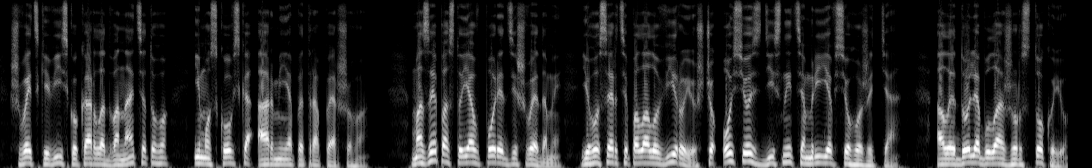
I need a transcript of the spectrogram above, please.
– шведське військо Карла XII і московська армія Петра І. Мазепа стояв поряд зі шведами, його серце палало вірою, що ось-ось здійсниться мрія всього життя. Але доля була жорстокою.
